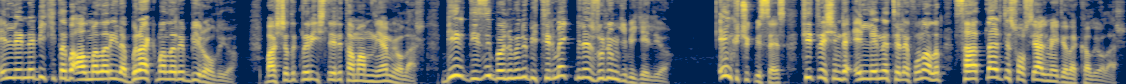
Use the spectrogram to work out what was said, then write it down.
Ellerine bir kitabı almalarıyla bırakmaları bir oluyor. Başladıkları işleri tamamlayamıyorlar. Bir dizi bölümünü bitirmek bile zulüm gibi geliyor. En küçük bir ses, titreşimde ellerine telefonu alıp saatlerce sosyal medyada kalıyorlar.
